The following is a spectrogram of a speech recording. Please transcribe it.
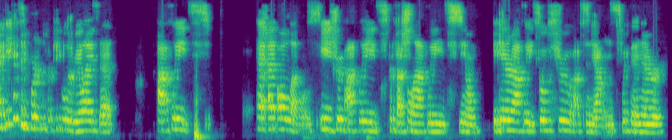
I think it's important for people to realize that athletes at, at all levels, age group athletes, professional athletes, you know, beginner athletes go through ups and downs within their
